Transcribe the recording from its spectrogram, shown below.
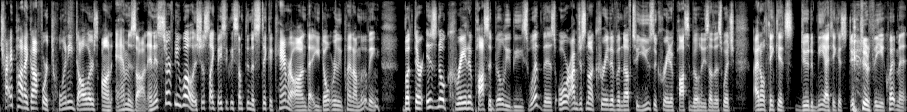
tripod I got for $20 on Amazon and it served me well. It's just like basically something to stick a camera on that you don't really plan on moving but there is no creative possibilities with this, or I'm just not creative enough to use the creative possibilities of this, which I don't think it's due to me. I think it's due to the equipment.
